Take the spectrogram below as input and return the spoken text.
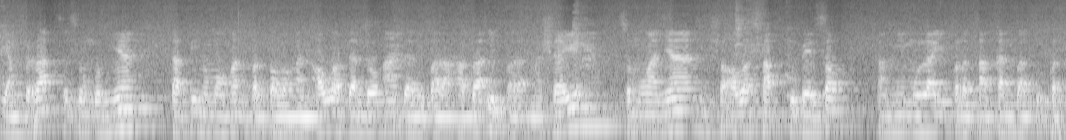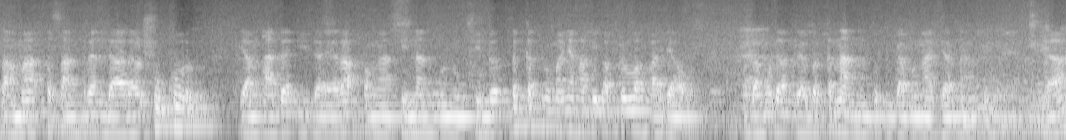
yang berat sesungguhnya tapi memohon pertolongan Allah dan doa dari para habaib, para masyayikh semuanya insya Allah Sabtu besok kami mulai peletakan batu pertama pesantren Darul Syukur yang ada di daerah pengasinan Gunung Sindur dekat rumahnya Habib Abdullah nggak jauh. Mudah-mudahan beliau berkenan untuk juga mengajar nanti. Ya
